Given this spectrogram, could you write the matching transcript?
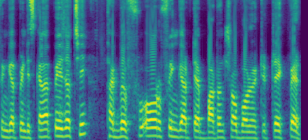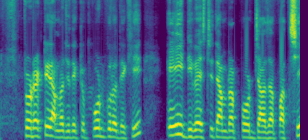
ফিঙ্গারপ্রিন্ট স্ক্যানার পেয়ে যাচ্ছি। থাকবে ফোর ফিঙ্গার ট্যাপ বাটন সহ বড় একটি ট্র্যাক প্যাড প্রোডাক্টটির আমরা যদি একটু পোর্টগুলো দেখি, এই ডিভাইসটিতে আমরা পোর্ট যা যা পাচ্ছি।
